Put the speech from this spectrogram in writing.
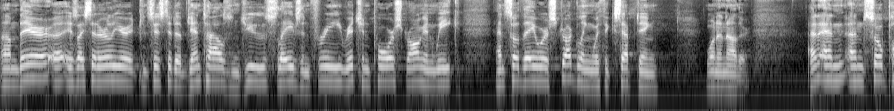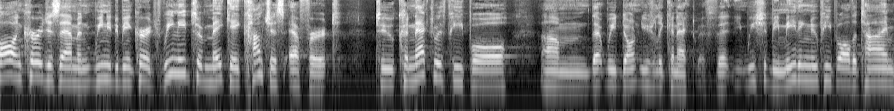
Um, there, uh, as I said earlier, it consisted of Gentiles and Jews, slaves and free, rich and poor, strong and weak. And so they were struggling with accepting one another. And, and, and so Paul encourages them, and we need to be encouraged. We need to make a conscious effort to connect with people um, that we don't usually connect with. That we should be meeting new people all the time.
